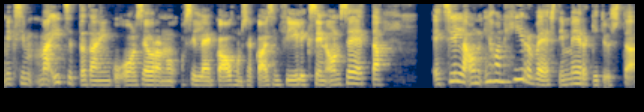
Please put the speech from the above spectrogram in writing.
miksi mä itse tätä niin kuin olen seurannut silleen kauhun sekaisin fiiliksin, on se, että että sillä on ihan hirveästi merkitystä,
